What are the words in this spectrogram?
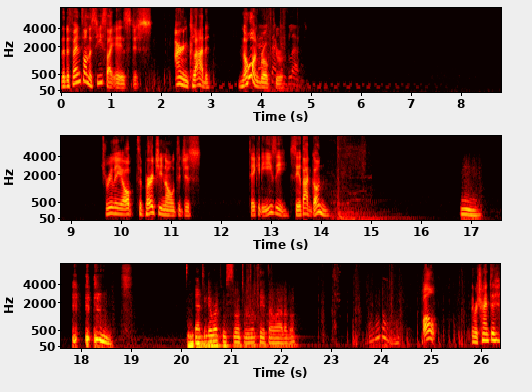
The defense on the C site is just ironclad. No one broke through. left. It's really up to Perchy now to just take it easy. Save that gun. Hmm. Yeah, I think they were too slow to rotate a while ago. Oh. Well, they were trying to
